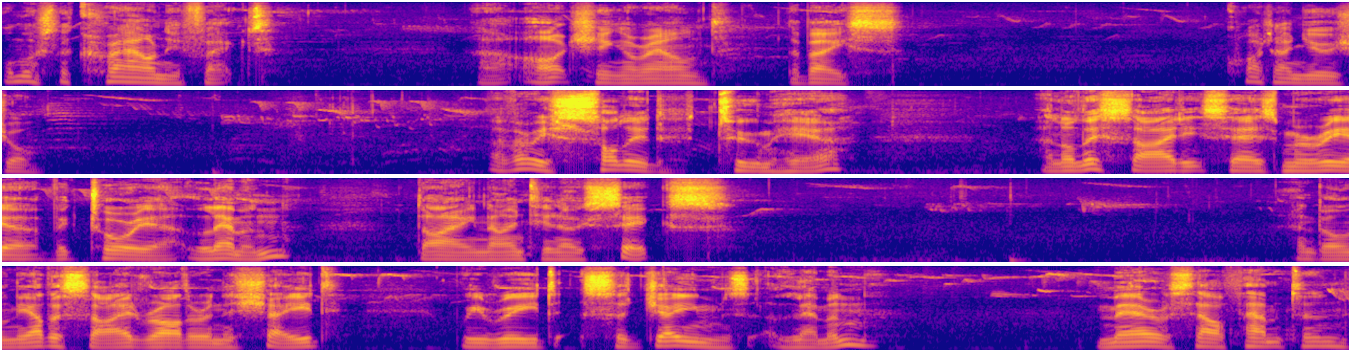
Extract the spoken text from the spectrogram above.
almost a crown effect uh, arching around the base. Quite unusual. A very solid tomb here. And on this side it says Maria Victoria Lemon, dying 1906. And on the other side, rather in the shade, we read Sir James Lemon, Mayor of Southampton,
